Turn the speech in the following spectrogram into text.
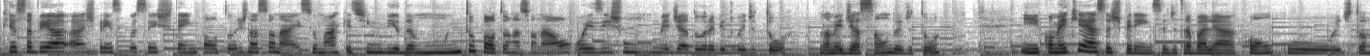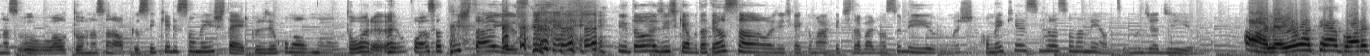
Queria saber a, a, experiência que vocês têm com autores nacionais. Se o marketing lida muito com o autor nacional ou existe um, um mediador ali do editor, uma mediação do editor. E como é que é essa experiência de trabalhar com o editor, o autor nacional? Porque eu sei que eles são meio histéricos. Eu, como uma autora, eu posso atestar isso. então a gente quer muita atenção, a gente quer que o marketing trabalhe no nosso livro, mas como é que é esse relacionamento no dia a dia? Olha, eu até agora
